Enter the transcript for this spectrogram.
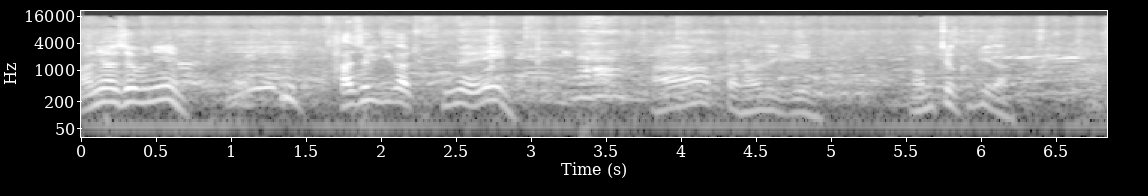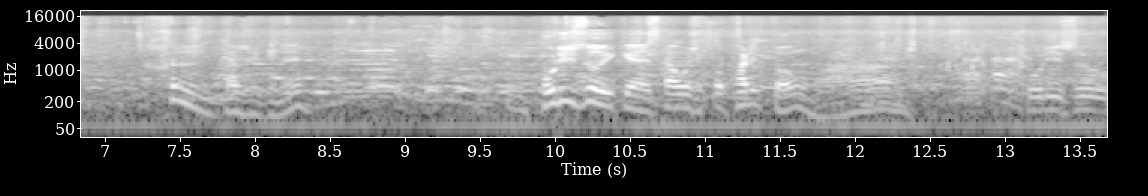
안녕하세요, 어머님. 다슬기가 좋네. 아, 따 다슬기. 엄청 큽니다. 큰 다슬기네. 보리수 이렇게 따오셨고, 파리똥. 아, 보리수.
